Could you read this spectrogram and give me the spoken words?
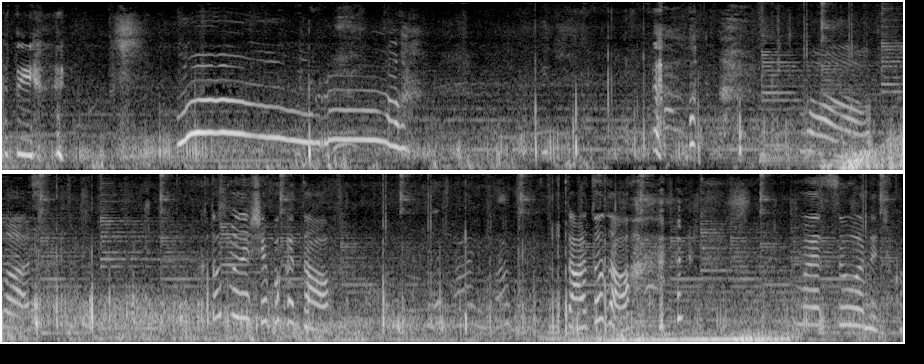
Як ти. Ура! Вау, клас. Хто б мене ще покатав? Не знаю, мама. Тато, да. Моє сонечко.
